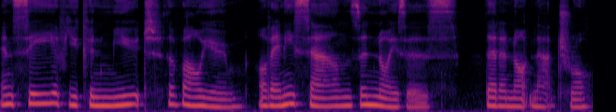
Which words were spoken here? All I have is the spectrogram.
and see if you can mute the volume of any sounds and noises that are not natural.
